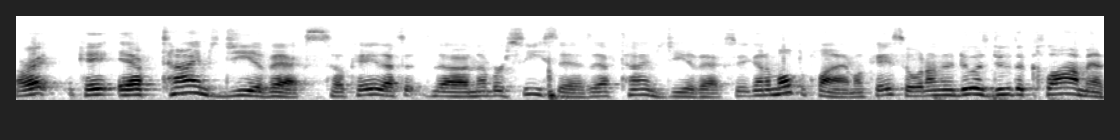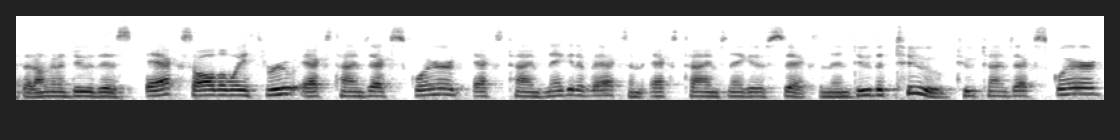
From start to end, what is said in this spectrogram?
All right, okay, f times g of x. Okay, that's what uh, number C says, f times g of x. So you're going to multiply them, okay? So what I'm going to do is do the claw method. I'm going to do this x all the way through, x times x squared, x times negative x, and x times negative 6. And then do the 2, 2 times x squared,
